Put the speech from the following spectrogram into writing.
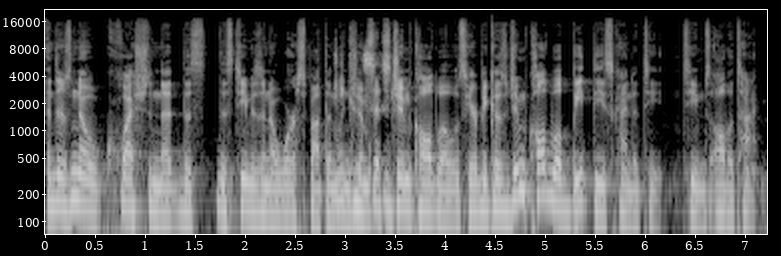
and there's no question that this this team is in a worse spot than when Jim, Jim Caldwell was here because Jim Caldwell beat these kind of te- teams all the time.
